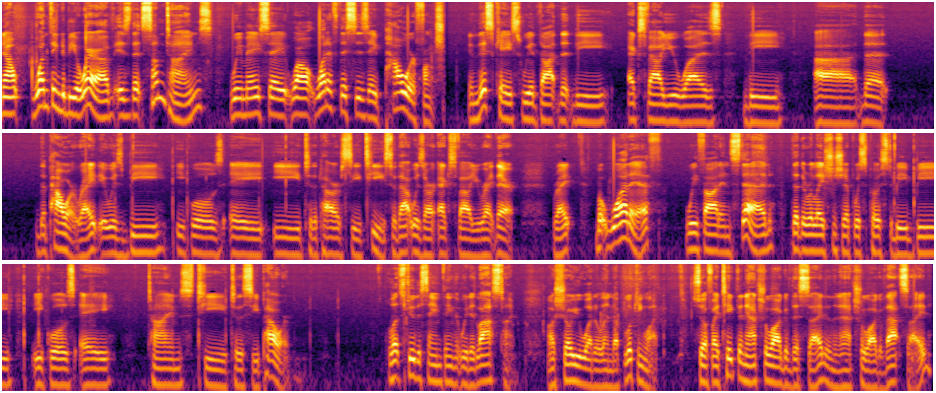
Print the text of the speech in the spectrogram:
now one thing to be aware of is that sometimes we may say, well, what if this is a power function? In this case, we had thought that the x value was the uh, the the power, right? It was b equals a e to the power of ct. So that was our x value right there, right? But what if we thought instead that the relationship was supposed to be b equals a times t to the c power? Let's do the same thing that we did last time. I'll show you what it'll end up looking like. So if I take the natural log of this side and the natural log of that side,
